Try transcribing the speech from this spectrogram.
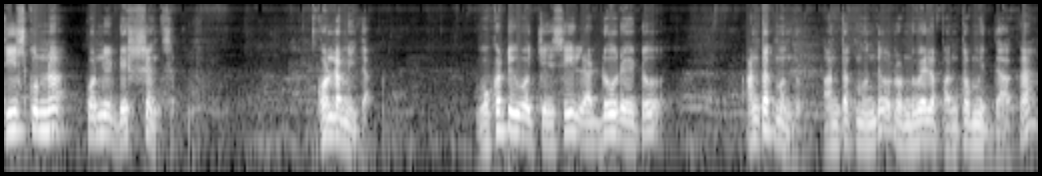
తీసుకున్న కొన్ని డెసిషన్స్ కొండ మీద. ఒకటి వచ్చేసి లడ్డూ రేటు అంతకుముందు అంతకుముందు రెండు వేల పంతొమ్మిది దాకా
